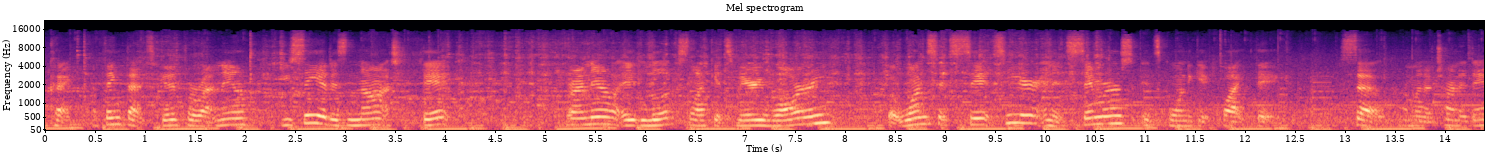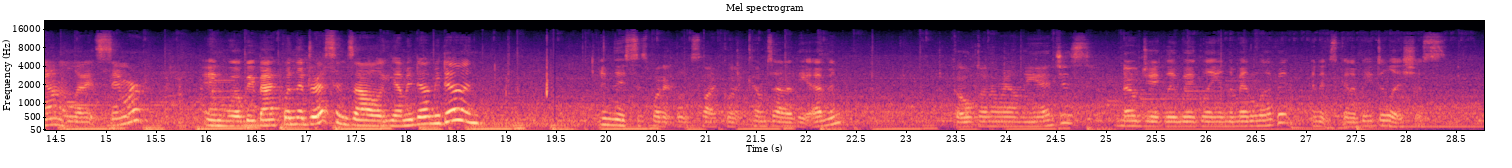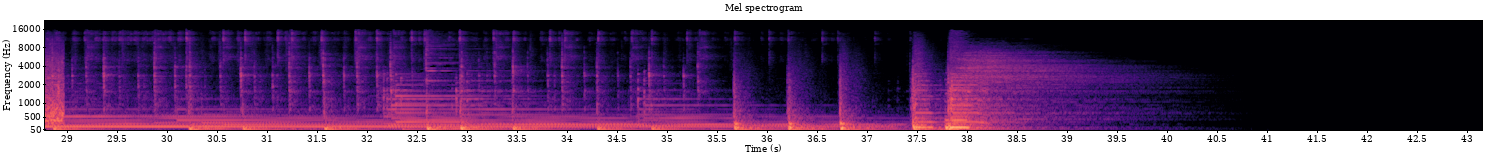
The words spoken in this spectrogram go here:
Okay, I think that's good for right now. You see it is not thick. Right now it looks like it's very watery, but once it sits here and it simmers, it's going to get quite thick. So I'm going to turn it down and let it simmer. And we'll be back when the dressing's all yummy dummy done. And this is what it looks like when it comes out of the oven. Golden around the edges, no jiggly wiggly in the middle of it, and it's going to be delicious.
